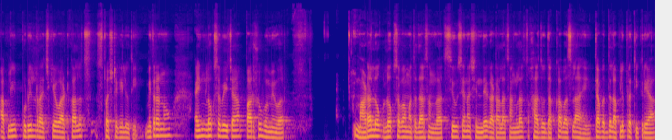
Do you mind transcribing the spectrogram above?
आपली पुढील राजकीय वाटचालच स्पष्ट केली होती. मित्रांनो ऐन लोकसभेच्या पार्श्वभूमीवर माढा लोक लोकसभा मतदारसंघात शिवसेना शिंदे गटाला चांगलाच हा जो धक्का बसला आहे त्याबद्दल आपली प्रतिक्रिया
